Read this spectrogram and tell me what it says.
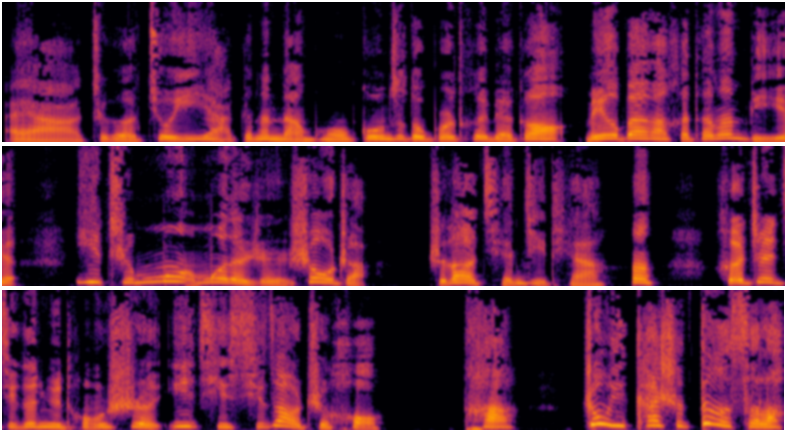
哎呀，这个就医呀，跟她男朋友工资都不是特别高，没有办法和他们比，一直默默的忍受着。直到前几天，哼，和这几个女同事一起洗澡之后，她终于开始嘚瑟了。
